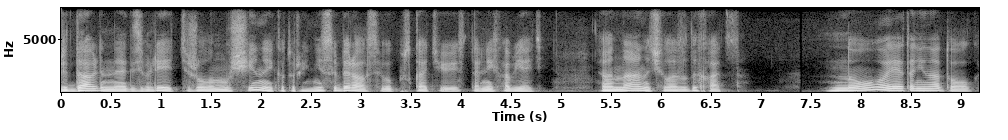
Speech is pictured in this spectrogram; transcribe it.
Придавленная к земле тяжелым мужчиной, который не собирался выпускать ее из стальных объятий, она начала задыхаться. «Но это ненадолго»,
